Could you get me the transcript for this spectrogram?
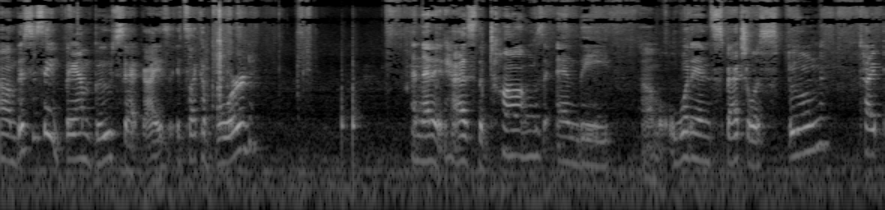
Um, this is a bamboo set, guys. It's like a board. And then it has the tongs and the um, wooden spatula spoon type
